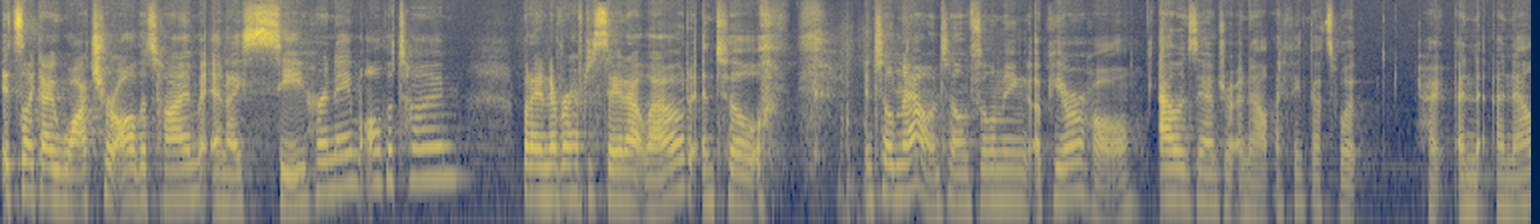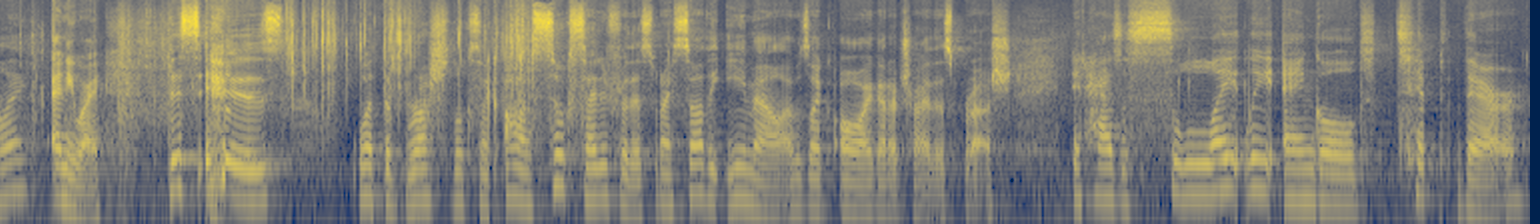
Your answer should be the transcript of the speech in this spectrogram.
It's like I watch her all the time and I see her name all the time, but I never have to say it out loud until, until now, until I'm filming a PR haul. Alexandra Anel, I think that's what, An Anele? Anyway, this is what the brush looks like. Oh, I was so excited for this. When I saw the email, I was like, oh, I gotta try this brush. It has a slightly angled tip there.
